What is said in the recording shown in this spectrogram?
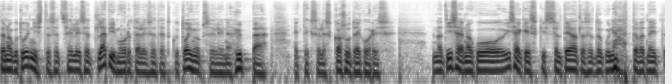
ta nagu tunnistas, et sellised läbimurdelised, et kui toimub selline hüpe näiteks selles kasuteguris, nad ise nagu isekeskis seal teadlased nagu nimetavad neid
